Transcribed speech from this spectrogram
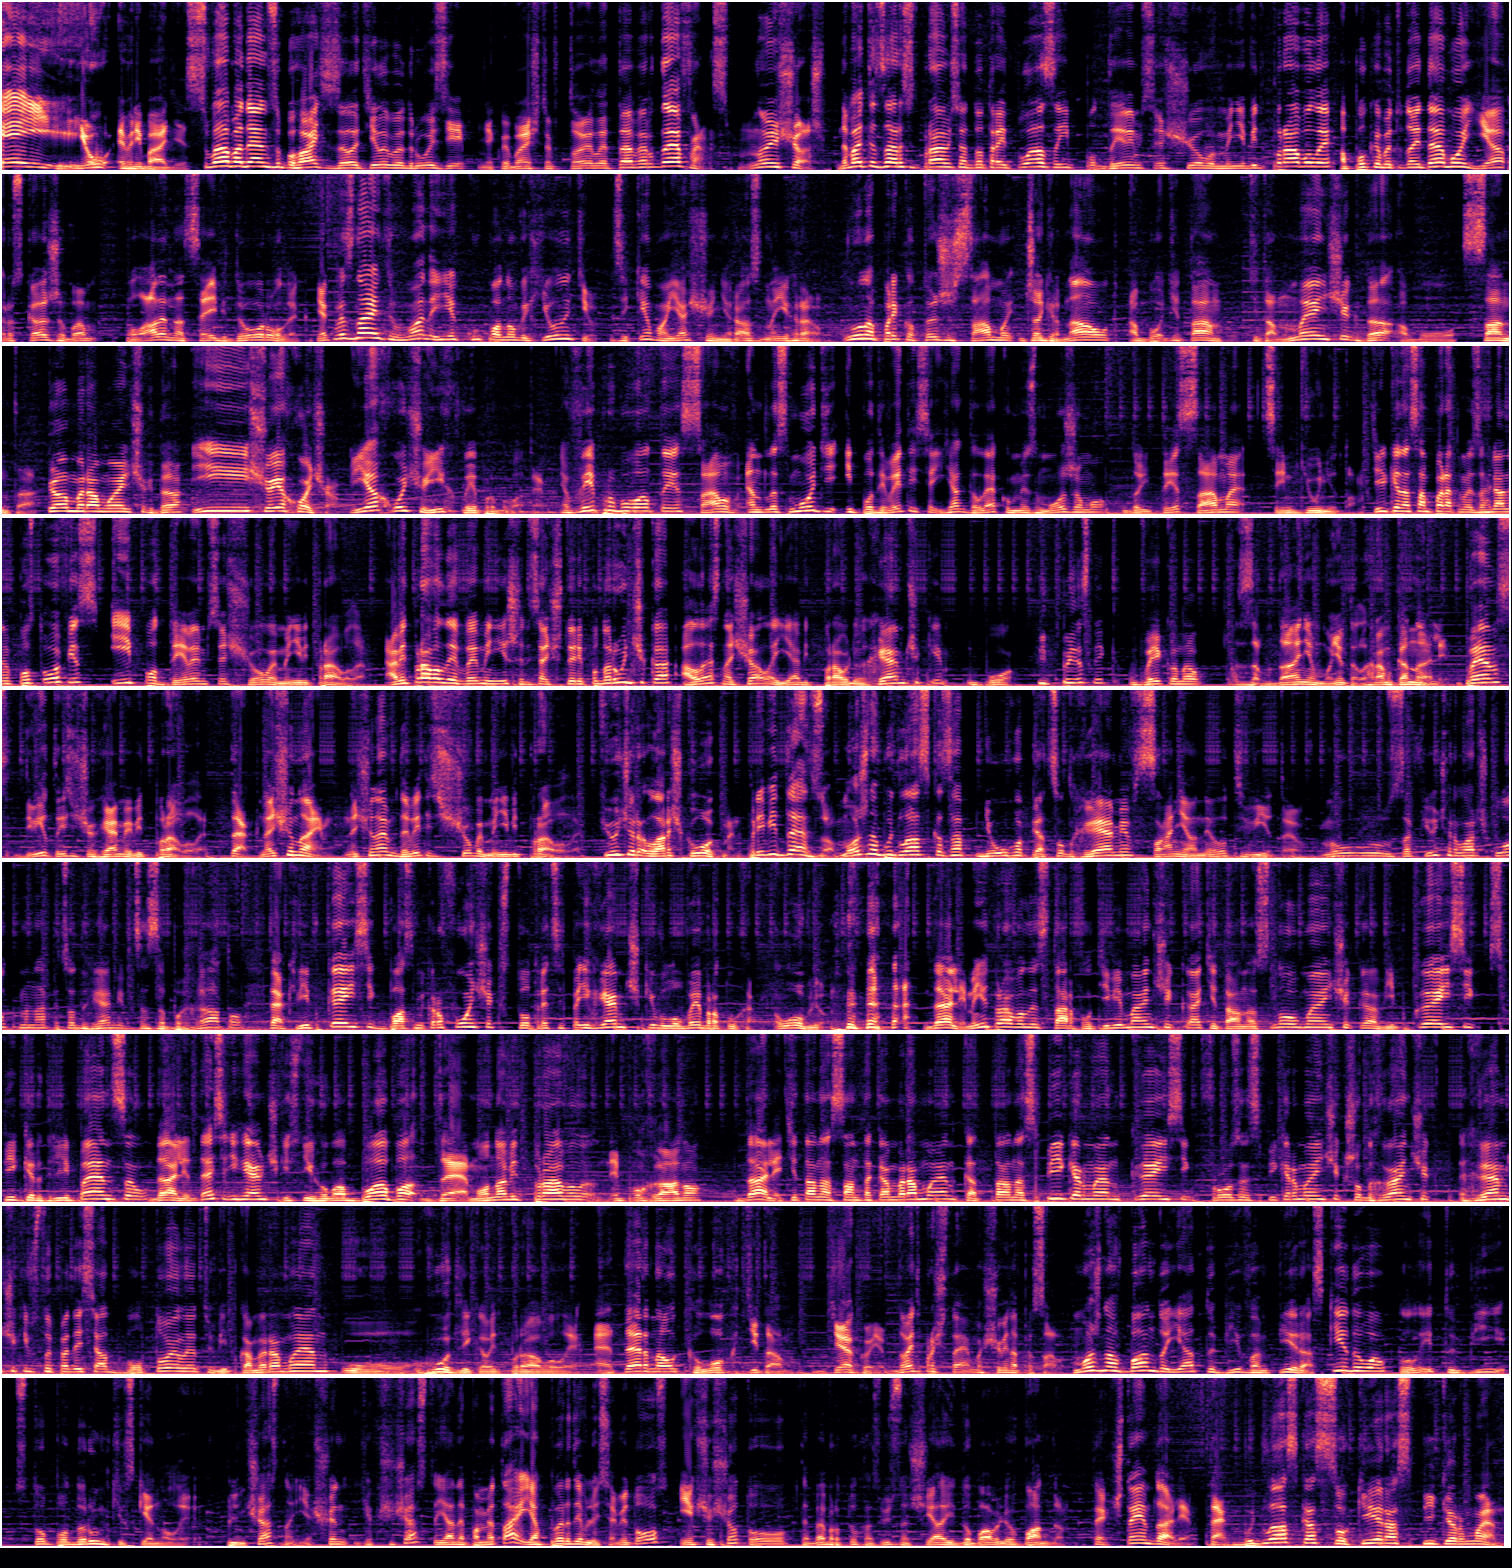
Хей, йоу, everybody! З вами Ден Забугать, залетіли ви, друзі, як ви бачите, в Toilet Tower Defense. Ну і що ж, давайте зараз відправимося до Трейд Плаза і подивимося, що ви мені відправили. А поки ми туди йдемо, я розкажу вам плани на цей відеоролик. Як ви знаєте, в мене є купа нових юнітів, з якими я ще ні разу не грав. Ну, наприклад, той же самий Джагернаут, або Титан, Титан Менчик, да, або Санта. Камера Менчик, да. І що я хочу? Я хочу їх випробувати. Випробувати саме в Endless моді і подивитися, як далеко ми зможемо дойти саме цим юнітом. Тільки насамперед ми заглянемо в пост офіс і подивимося, що ви мені відправили. А відправили ви мені 64 подарунчика, але спочатку я відправлю гемчики, бо підписник виконав завдання в моєму телеграм-каналі. Пемс 2000 гемів відправили. Так, починаємо. Починаємо дивитися, що ви мені відправили. Future Large Clockman. Привіт, Дедзо. Можна, будь ласка, за нього 500 гемів. Саня не отвітив. Ну, за Future Large Clockman 500 гемів це забагато. Так, віп-кейсик, бас-мікрофончик, 135 гемчиків, лови, братуха. Ловлю. Далі мені відправили Starfall TV менчика, Титана Сноуменчика, віп-кейсик, спікер Дрілі Пенсил. Далі 10 гемчиків, снігова баба, демона відправили. Непогано. Далі Титана Санта Камерамен, Катана Спікермен, Кейсік, Фрозен Спікерменчик, Шотганчик, Гемчиків 150, Болтойлет, Віп Камерамен. О, Годліка відправили. Eternal Clock Titan. Дякую. Давайте прочитаємо, що він написав. Можна в банду, я тобі вампіра скидував, коли тобі 100 подарунків скинули. Блін, чесно, якщо, якщо чесно, я не пам'ятаю, я передивлюся відос. Якщо що, то тебе, братуха, звісно, ж, я й добавлю в банду. Так, читаємо далі. Так, будь ласка, Сокира Спікермен.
